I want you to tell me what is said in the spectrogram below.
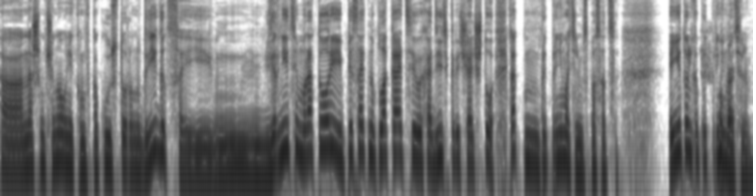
э, нашим чиновникам, в какую сторону двигаться, и верните мораторий, писать на плакате, выходить, кричать, что? Как предпринимателям спасаться? И не только предпринимателям.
